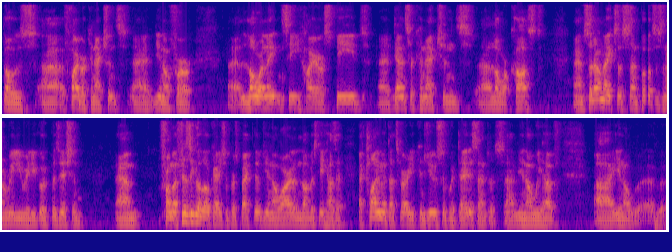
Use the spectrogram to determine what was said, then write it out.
those uh, fiber connections, uh, you know, for uh, lower latency, higher speed, uh, denser connections, lower cost. Um, so that makes us and puts us in a really, really good position. Um, from a physical location perspective, you know, Ireland obviously has a, a climate that's very conducive with data centers. Um, you know, we have, uh, you know,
